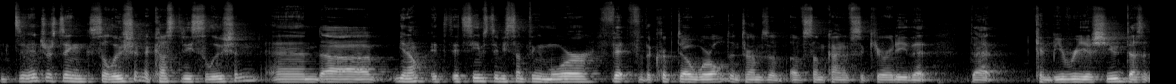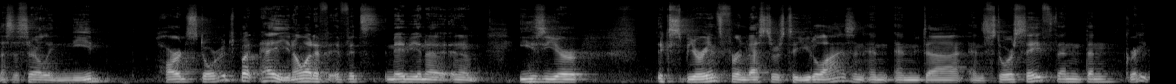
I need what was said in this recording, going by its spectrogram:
It's an interesting solution, a custody solution, and uh, you know it, it seems to be something more fit for the crypto world in terms of, of some kind of security that that can be reissued, doesn't necessarily need hard storage. But hey, you know what? If, if it's maybe in a in a easier experience for investors to utilize and and and, uh, and store safe, then then great.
